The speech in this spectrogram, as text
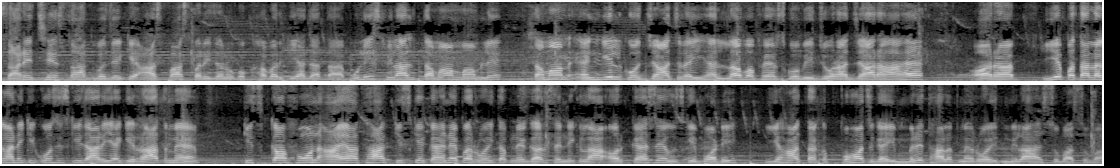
साढ़े छह, सात बजे के आसपास परिजनों को खबर किया जाता है। पुलिस फ़िलहाल तमाम मामले, तमाम एंगल को जाँच रही है। लव अफेयर्स को भी जोड़ा जा रहा है। और ये पता लगाने की कोशिश की जा रही है कि रात में किसका फ़ोन आया था किसके कहने पर रोहित अपने घर से निकला और कैसे उसकी बॉडी यहाँ तक पहुँच गई मृत हालत में रोहित मिला है सुबह सुबह।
